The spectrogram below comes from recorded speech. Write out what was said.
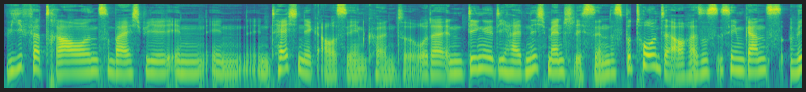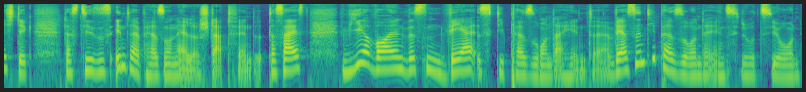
wie Vertrauen zum Beispiel in, in, in Technik aussehen könnte oder in Dinge, die halt nicht menschlich sind. Das betont er auch. Also es ist ihm ganz wichtig, dass dieses Interpersonelle stattfindet. Das heißt, wir wollen wissen, wer ist die Person dahinter? Wer sind die Personen der Institution?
